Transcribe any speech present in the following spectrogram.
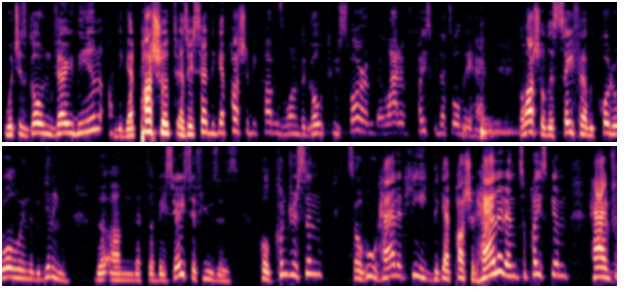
which is going very beyond on the Get Pashut. As I said, the Get Pashut becomes one of the go-to sfarim. A lot of Paiskim, that's all they had. The Mashal, the Sefer that we quoted all the way in the beginning, the um, that the Beis Yosef uses, called Kundreisen. So who had it? He, the Get Pashut, had it, and Sapaiskim have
